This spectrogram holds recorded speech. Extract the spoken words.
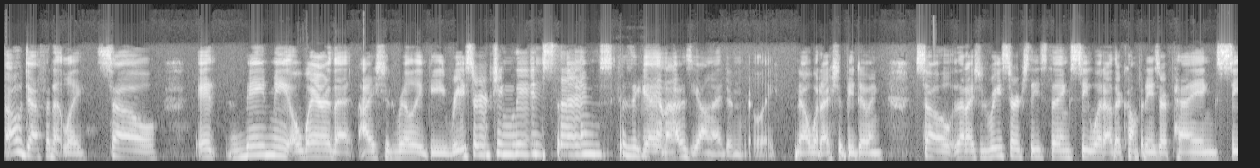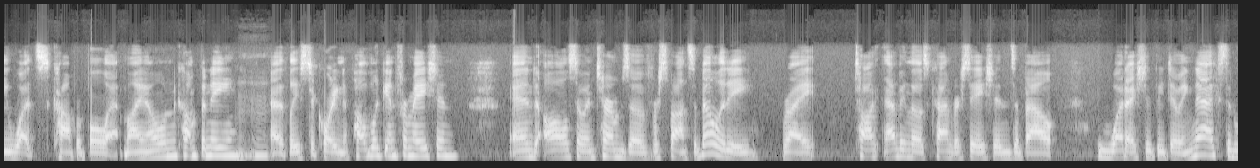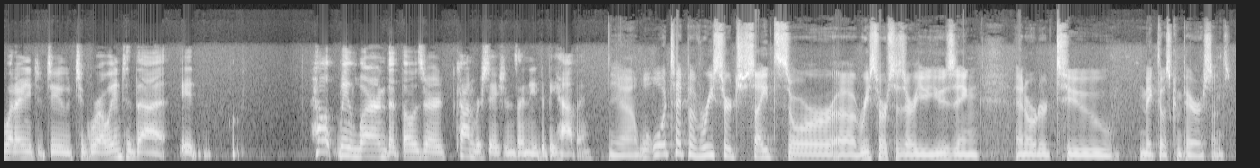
Oh, definitely. So it made me aware that I should really be researching these things because, again, I was young. I didn't really know what I should be doing. So that I should research these things, see what other companies are paying, see what's comparable at my own company, mm-hmm. at least according to public information. And also in terms of responsibility, right? Talk, having those conversations about what I should be doing next and what I need to do to grow into that. It helped me learn that those are conversations I need to be having. Yeah. What, what type of research sites or uh, resources are you using in order to make those comparisons?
